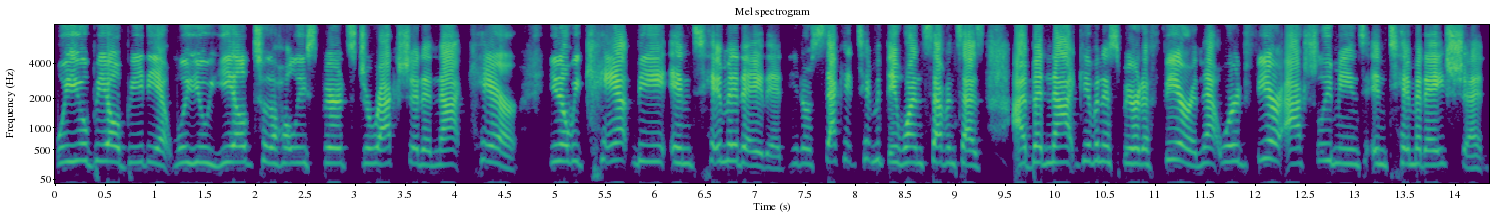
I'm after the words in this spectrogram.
Will you be obedient? Will you yield to the Holy Spirit's direction and not care? You know, we can't be intimidated. You know, Second Timothy 1 7 says, I've been not given a spirit of fear. And that word fear actually means intimidation.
